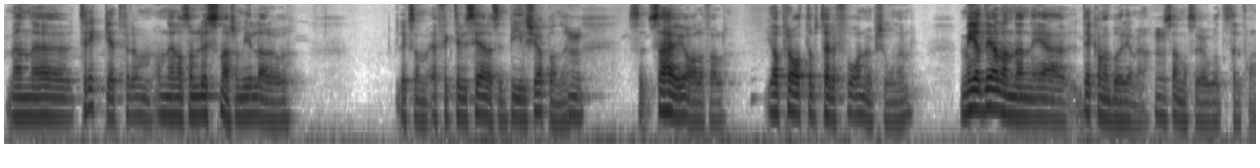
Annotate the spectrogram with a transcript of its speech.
Men eh, tricket, för om, om det är någon som lyssnar som gillar att liksom effektivisera sitt bilköpande. Mm. Så, så här gör jag i alla fall. Jag pratar på telefon med personen. Meddelanden är, det kan man börja med. Mm. Sen måste jag gå till telefon.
